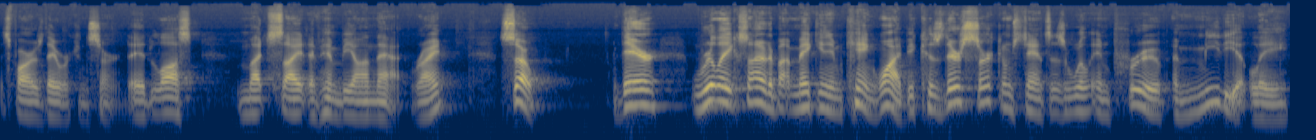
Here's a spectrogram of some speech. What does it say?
as far as they were concerned. They had lost much sight of him beyond that, right? So, they're really excited about making him king. Why? Because their circumstances will improve immediately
